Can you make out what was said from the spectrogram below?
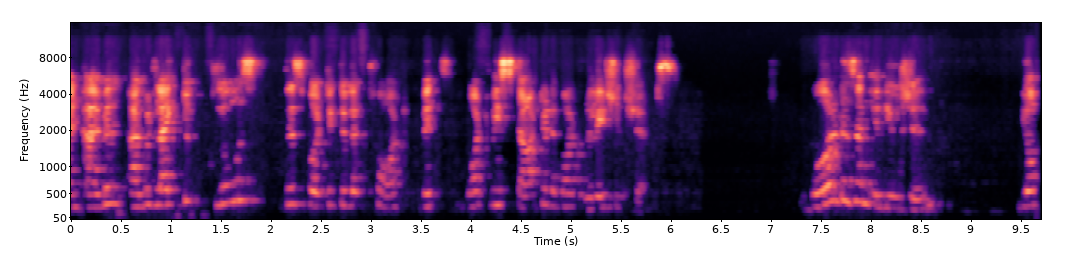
And I will I would like to close this particular thought with what we started about relationships. World is an illusion. Your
